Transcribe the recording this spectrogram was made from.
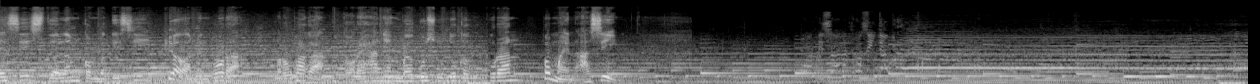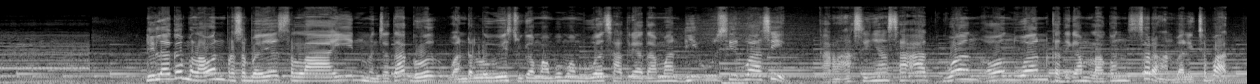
assist dalam kompetisi Piala Menpora. Merupakan torehan yang bagus untuk kekukuran pemain asing. Di laga melawan Persebaya selain mencetak gol, Wander Lewis juga mampu membuat Satria Tama diusir wasit karena aksinya saat one on one ketika melakukan serangan balik cepat.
